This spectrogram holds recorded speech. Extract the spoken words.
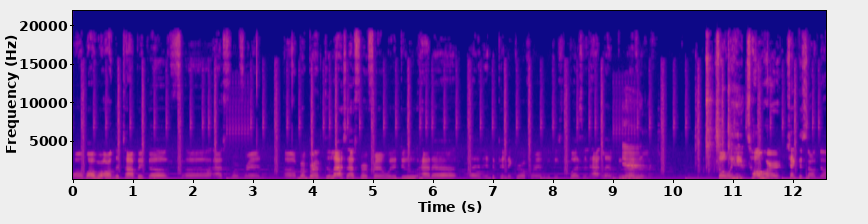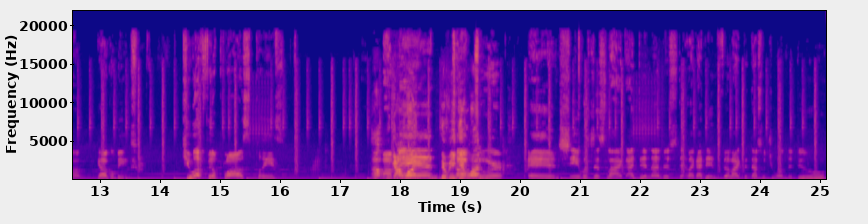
uh, while we're on the topic of uh, ask for a friend, uh, remember the last ask for a friend where the dude had a an independent girlfriend who just wasn't ha- letting him do Yeah. nothing. So when he told her, check this out, dog. Y'all gonna be cue up the applause, please. My we got one? Did we get one? To her, and she was just like, I didn't understand. Like, I didn't feel like that. That's what you wanted to do.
